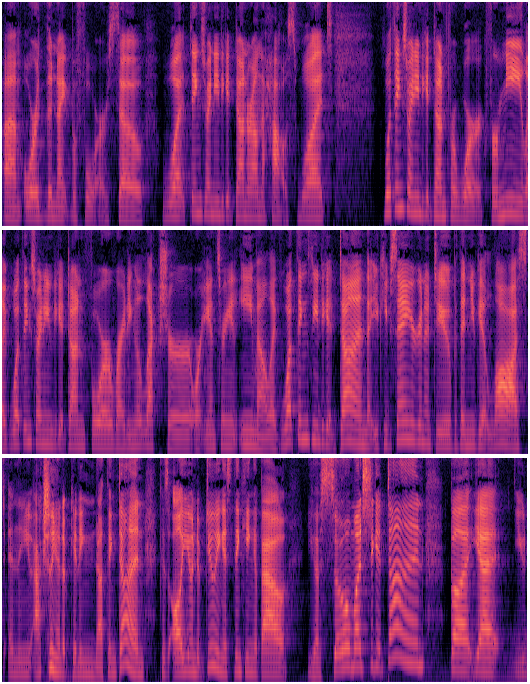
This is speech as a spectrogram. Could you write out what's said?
um, or the night before. So, what things do I need to get done around the house? What what things do I need to get done for work? For me, like what things do I need to get done for writing a lecture or answering an email? Like what things need to get done that you keep saying you're going to do, but then you get lost and then you actually end up getting nothing done because all you end up doing is thinking about you have so much to get done, but yet you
